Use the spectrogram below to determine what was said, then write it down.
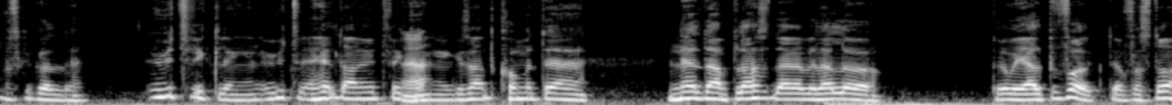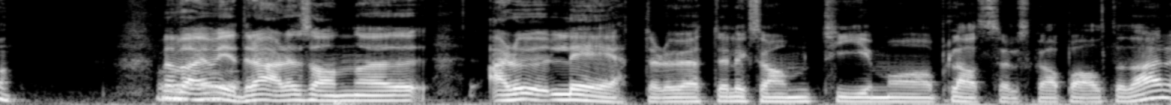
Hva skal jeg kalle det? Utvikling. En utvi helt annen utvikling. ikke sant? Komme til en helt annen plass der jeg vil heller prøve å hjelpe folk til å forstå. Men veien videre, er det sånn eh, er du, Leter du etter liksom team og plateselskap og alt det der,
